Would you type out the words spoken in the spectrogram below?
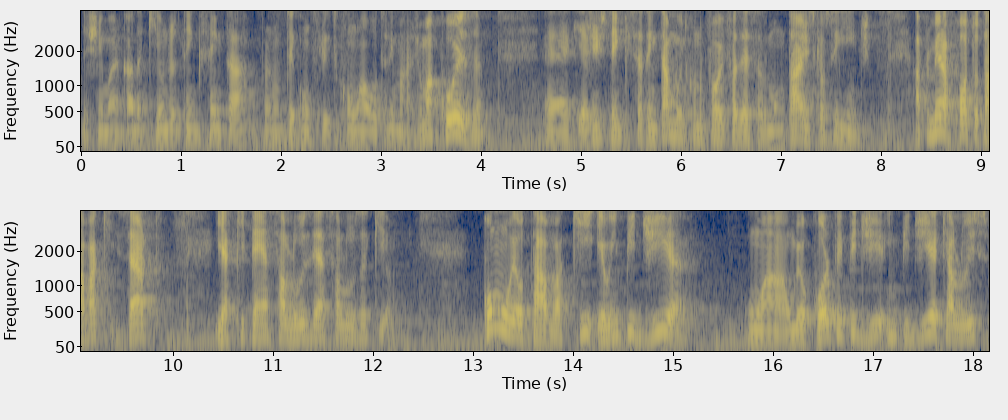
Deixei marcado aqui onde eu tenho que sentar para não ter conflito com a outra imagem. Uma coisa é, que a gente tem que se atentar muito quando for fazer essas montagens, que é o seguinte. A primeira foto eu estava aqui, certo? E aqui tem essa luz e essa luz aqui, ó. Como eu estava aqui, eu impedia, uma, o meu corpo impedia, impedia que a luz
